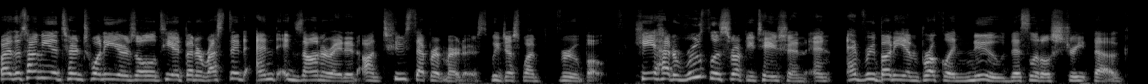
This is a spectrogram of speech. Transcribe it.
By the time he had turned 20 years old, he had been arrested and exonerated on two separate murders. We just went through both. He had a ruthless reputation, and everybody in Brooklyn knew this little street thug.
